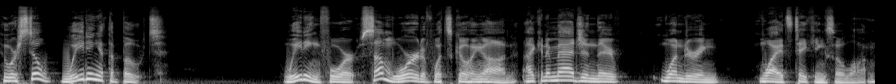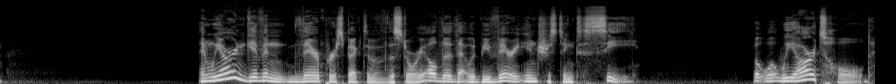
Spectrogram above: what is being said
who are still waiting at the boat, waiting for some word of what's going on. I can imagine they're wondering why it's taking so long. And we aren't given their perspective of the story, although that would be very interesting to see. But what we are told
